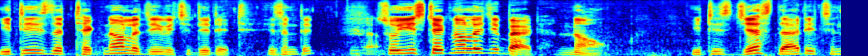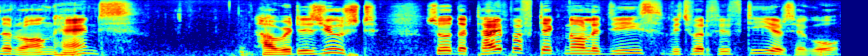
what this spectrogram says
it is the technology which did it, isn't it? Yeah. So is technology bad? No. It is just that it's in the wrong hands, how it is used. So the type of technologies which were fifty years ago,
